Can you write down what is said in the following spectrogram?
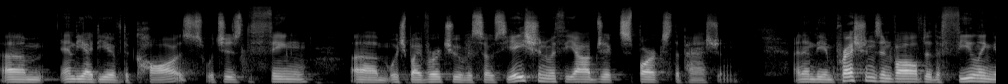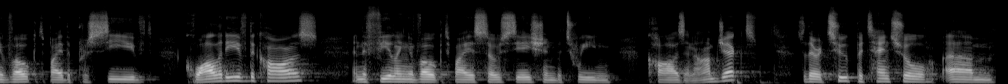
um, and the idea of the cause, which is the thing um, which, by virtue of association with the object, sparks the passion. And then the impressions involved are the feeling evoked by the perceived quality of the cause and the feeling evoked by association between cause and object. So there are two potential um,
